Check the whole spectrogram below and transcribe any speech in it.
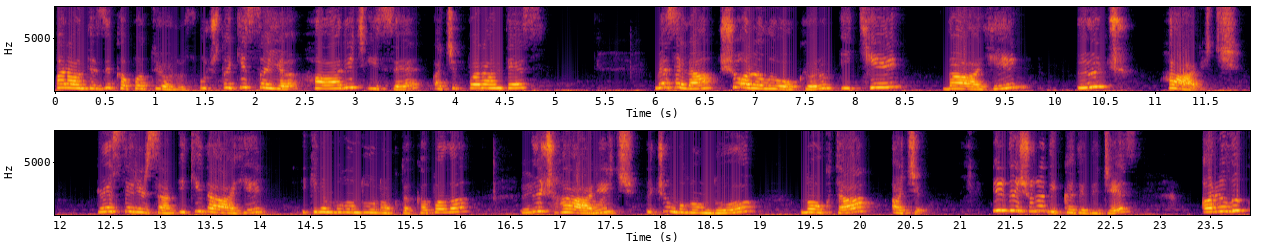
parantezi kapatıyoruz. Uçtaki sayı hariç ise açık parantez. Mesela şu aralığı okuyorum. 2 dahil 3 hariç. Gösterirsem 2 dahil 2'nin bulunduğu nokta kapalı. 3 hariç 3'ün bulunduğu nokta açık. Bir de şuna dikkat edeceğiz. Aralık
